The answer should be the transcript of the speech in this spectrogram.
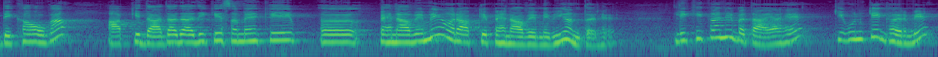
देखा होगा, आपके दादा दादी के समय के पहनावे में और आपके पहनावे में भी अंतर है। लेखिका ने बताया है कि उनके घर में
